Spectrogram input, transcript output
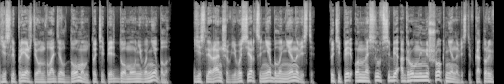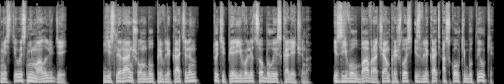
Если прежде он владел домом, то теперь дома у него не было. Если раньше в его сердце не было ненависти, то теперь он носил в себе огромный мешок ненависти, в который вместилось немало людей. Если раньше он был привлекателен, то теперь его лицо было искалечено. Из его лба врачам пришлось извлекать осколки бутылки,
